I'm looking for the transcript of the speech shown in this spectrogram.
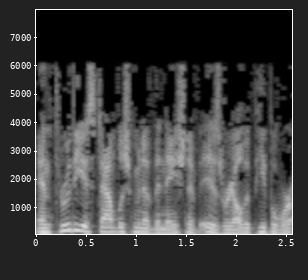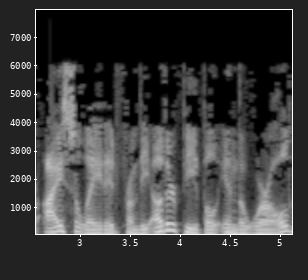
and through the establishment of the nation of Israel, the people were isolated from the other people in the world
